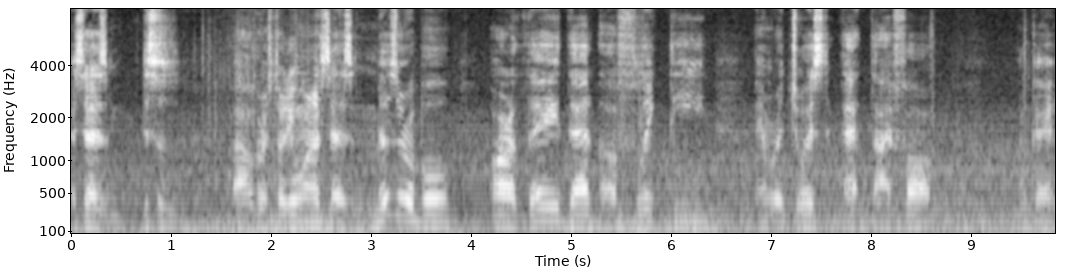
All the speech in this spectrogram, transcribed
It says, this is uh, verse 31. It says, "Miserable are they that afflict thee, and rejoice at thy fall." Okay,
